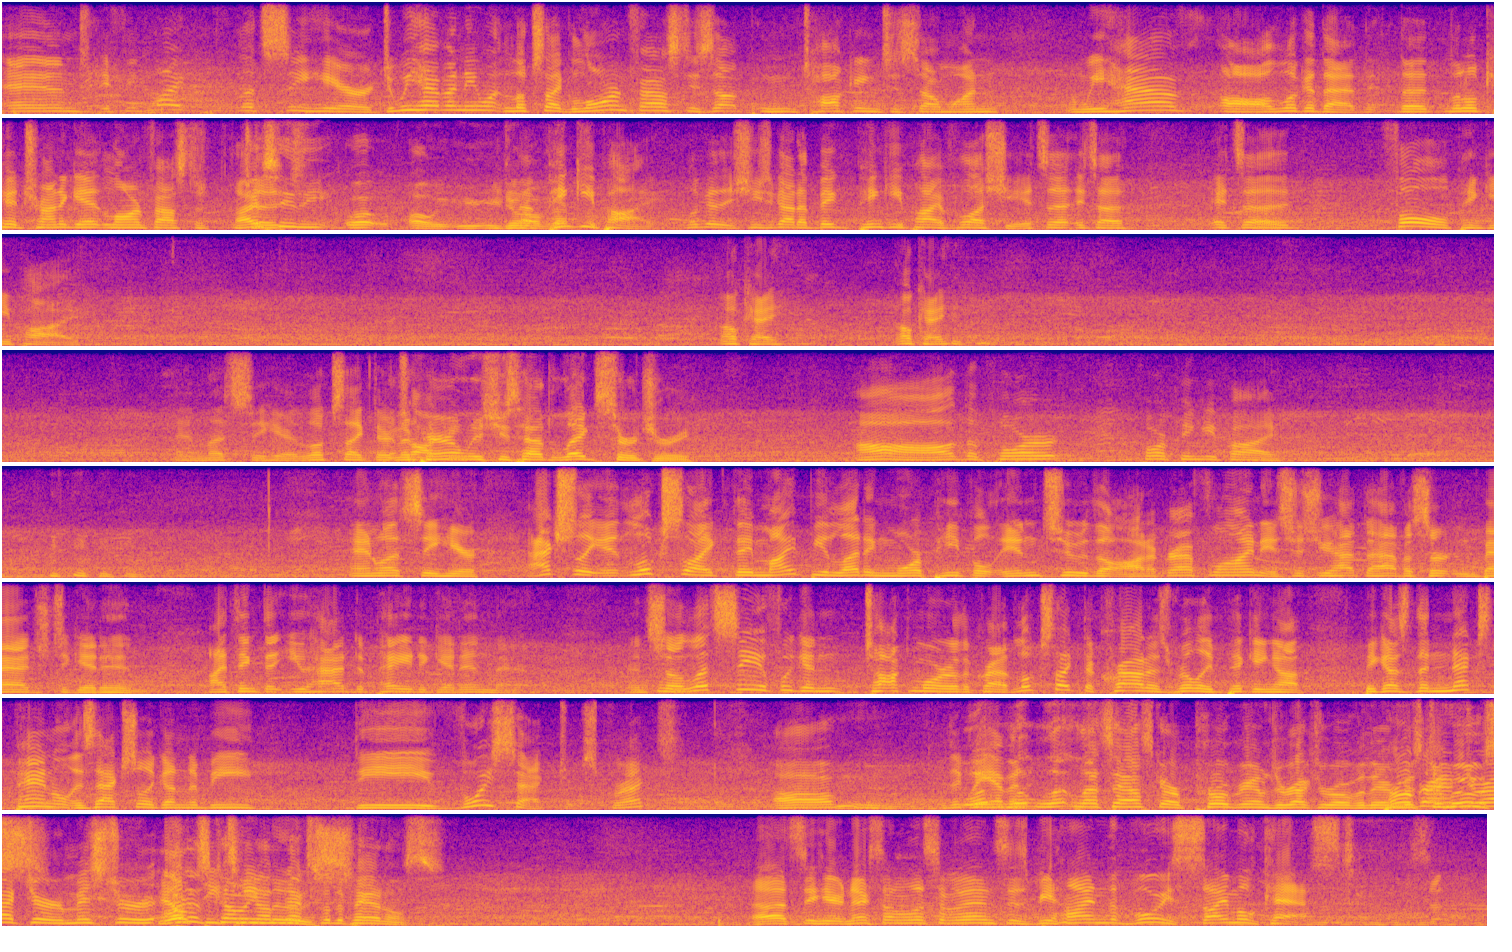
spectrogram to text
And if you'd like, let's see here. Do we have anyone? Looks like Lauren Faust is up and talking to someone. And we have, oh, look at that. The, the little kid trying to get Lauren Faust to. to I see the. Oh, oh you, you don't that Pinkie Pie. Look at this. She's got a big Pinkie Pie plushie. It's a, it's a, it's a full Pinkie Pie. Okay, okay. and let's see here. Looks like they're And apparently she's had leg surgery. Oh, the poor, poor Pinkie Pie. and let's see here. Actually, it looks like they might be letting more people into the autograph line. It's just you have to have a certain badge to get in. I think that you had to pay to get in there. And so let's see if we can talk more to the crowd. Looks like the crowd is really picking up because the next panel is actually going to be the voice actors, correct? Um, I think we let, have a let, us ask our program director over there, program Mr. Moose. director, Mr. What is LTT coming up next for the panels? Uh, let's see here. Next on the list of events is Behind the Voice simulcast.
